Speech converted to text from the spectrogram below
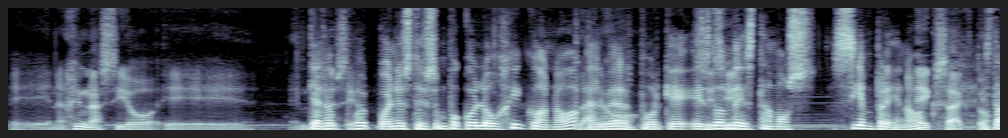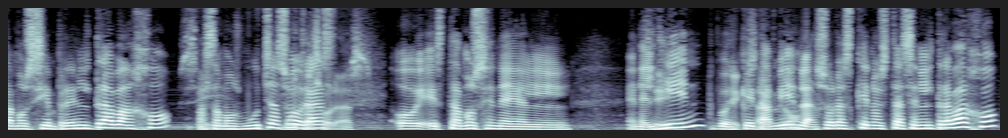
eh, en el gimnasio, eh, Claro, bueno, esto es un poco lógico, ¿no, Claro. Albert? Porque es Sí, donde sí. estamos siempre, ¿no? Exacto. Estamos siempre en el trabajo, Sí, pasamos muchas horas, o estamos en el, En el yin, pues que también las horas que no estás en el trabajo,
